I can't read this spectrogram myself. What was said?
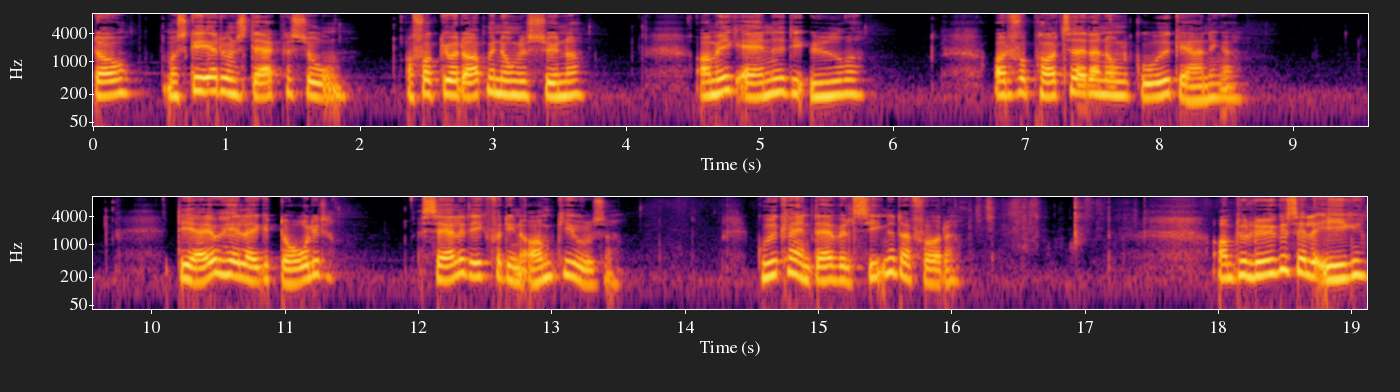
Dog, måske er du en stærk person, og får gjort op med nogle synder, om ikke andet de ydre, og du får påtaget dig nogle gode gerninger. Det er jo heller ikke dårligt, særligt ikke for dine omgivelser. Gud kan endda velsigne dig for det. Om du lykkes eller ikke,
